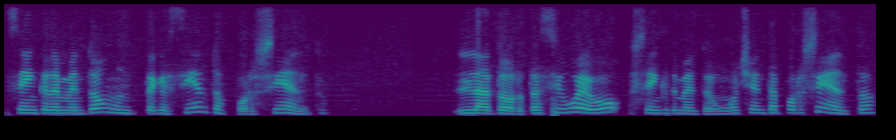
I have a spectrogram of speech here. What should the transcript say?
se incrementó en un 300%. La torta sin huevo se incrementó en un 80%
